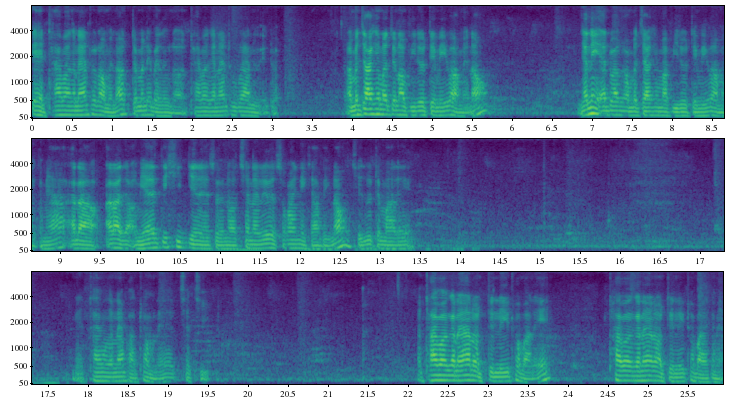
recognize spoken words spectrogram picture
ကဲထိုင်ဝမ်ကဏ္ဍထွက်တော့မယ်နော်10မိနစ်ပဲလို့တော့ထိုင်ဝမ်ကဏ္ဍထိုးရလူတွေအတွက်အမကြခင်မှာကျွန်တော်ဗီဒီယိုတင်ပေးပါမယ်နော်ညနေအတွက်ကမကြခင်မှာဗီဒီယိုတင်ပေးပါမယ်ခင်ဗျာအဲ့ဒါအဲ့ဒါကြောင့်အများနဲ့သိရှိတင်နေဆိုရင်တော့ channel လေးကို subscribe နေကြပြီနော်ကျေးဇူးတင်ပါတယ် ထိုင်ဝမ်ကဏ္ဍဘာထွက်မလဲချက်ကြည့်ထိုင်ဝမ်ကဏ္ဍကတော့တင်လေးထွက်ပါလေထိုင်ဝမ်ကဏ္ဍကတော့တင်လေးထွက်ပါခင်ဗျ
